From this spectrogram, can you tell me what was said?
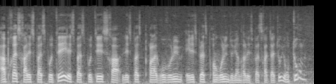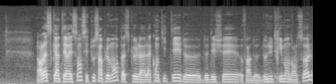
après sera l'espace poté, l'espace poté sera l'espace pour la gros volume, et l'espace pour volume deviendra l'espace ratatouille. On tourne. Alors là, ce qui est intéressant, c'est tout simplement parce que la, quantité de, déchets, enfin de, nutriments dans le sol,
